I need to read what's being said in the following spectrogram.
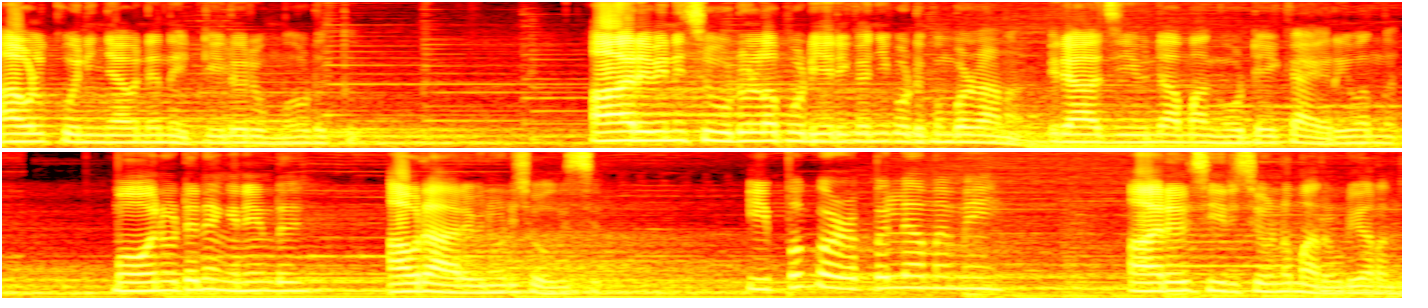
അവൾ കുനിഞ്ഞവന്റെ നെറ്റിയിൽ ഒരു ഉമ്മ കൊടുത്തു. ആരവിന് ചൂടുള്ള പൊടിയരിക്കഞ്ഞി കൊടുക്കുമ്പോഴാണ് രാജീവിന്റെ അമ്മ അങ്ങോട്ടേക്ക് കയറി വന്ന് മോനൂട്ടൻ എങ്ങനെയുണ്ട്? അവർ ആരവിനോട് ചോദിച്ചു. ഇപ്പൊ കുഴപ്പമില്ല അമ്മമ്മേ. ആരവ് ചിരിച്ചുകൊണ്ട് മറുപടി പറഞ്ഞു.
